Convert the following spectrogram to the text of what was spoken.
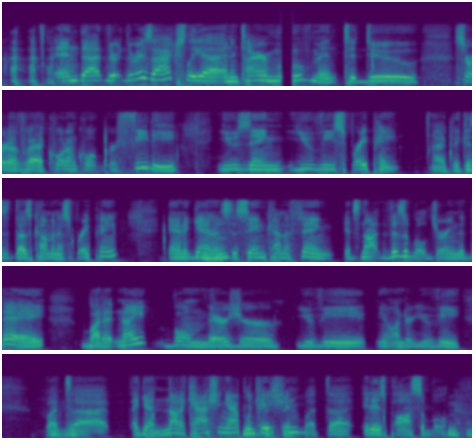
and uh, there, there is actually uh, an entire movement to do sort of uh, quote unquote graffiti using UV spray paint. Uh, because it does come in a spray paint, and again, Mhm. it's the same kind of thing. It's not visible during the day, but at night, boom, there's your UV, you know, under UV. But Mhm. uh, again, not a caching application, but uh, it is possible.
